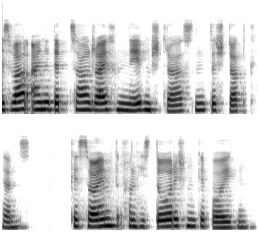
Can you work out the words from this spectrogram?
Es war eine der zahlreichen Nebenstraßen des Stadtkerns, gesäumt von historischen Gebäuden.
